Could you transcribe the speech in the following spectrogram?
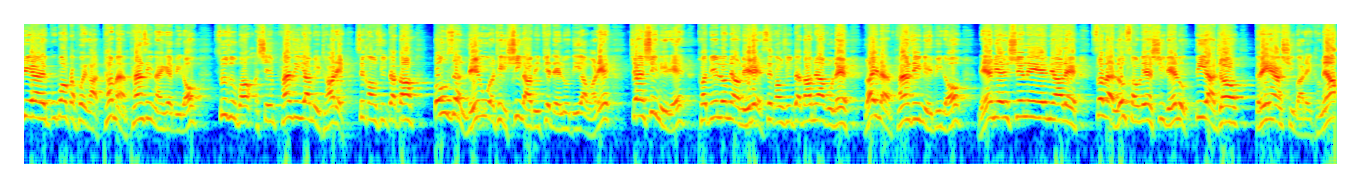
KI ပူးပေါင်းတပ်ဖွဲ့ကထပ်မံဖမ်းဆီးနိုင်ခဲ့ပြီးတော့စုစုပေါင်းအရှင်ဖမ်းဆီးရမိထားတဲ့စစ်ကောင်စီတပ်သား34ဦးအထိရှိလာပြီဖြစ်တယ်လို့သိရပါတယ်။ကြန့်ရှိနေတဲ့ထွက်ပြေးလွတ်မြောက်နေတဲ့စစ်ကောင်စီတပ်သားများကိုလည်းလိုက်လံဖမ်းဆီးနေပြီးတော့နယ်မြေရှင်းလင်းရေးများလည်းဆက်လက်လှုပ်ဆောင်လျက်ရှိတယ်လို့သိရကြောင်းသတင်းရရှိပါတယ်ခင်ဗျာ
